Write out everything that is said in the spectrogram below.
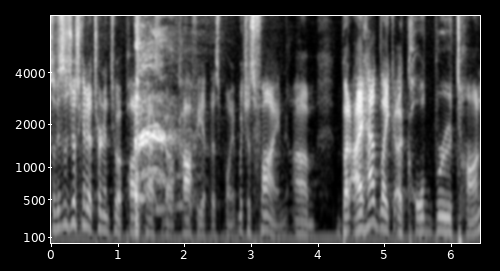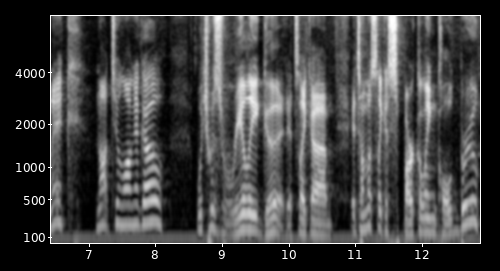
So this is just going to turn into a podcast about coffee at this point, which is fine. Um, but I had like a cold brew tonic not too long ago, which was really good. It's like a, it's almost like a sparkling cold brew,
